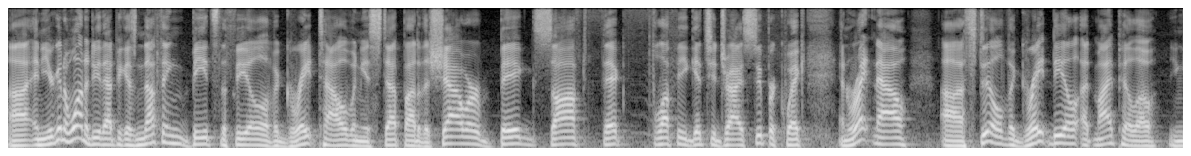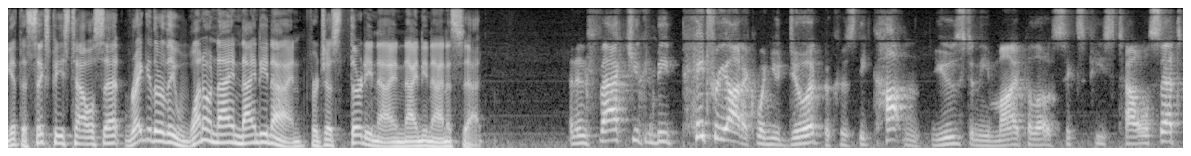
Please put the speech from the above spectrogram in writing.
and you're going to want to do that because nothing beats the feel of a great towel when you step out of the shower. Big, soft, thick, fluffy, gets you dry super quick. And right now, uh, still, the great deal at My Pillow. You can get the six-piece towel set regularly $109.99 for just $39.99 a set. And in fact, you can be patriotic when you do it because the cotton used in the My Pillow six-piece towel set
